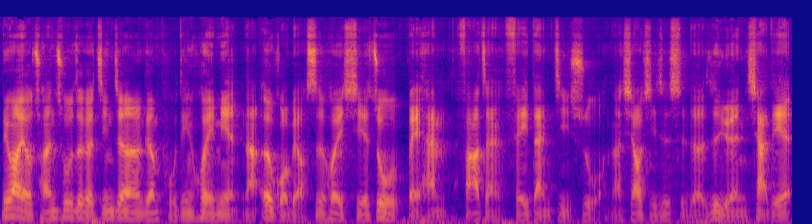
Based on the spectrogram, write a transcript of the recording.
另外有传出这个金正恩跟普丁会面，那俄国表示会协助北韩发展飞弹技术，那消息是使得日元下跌。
